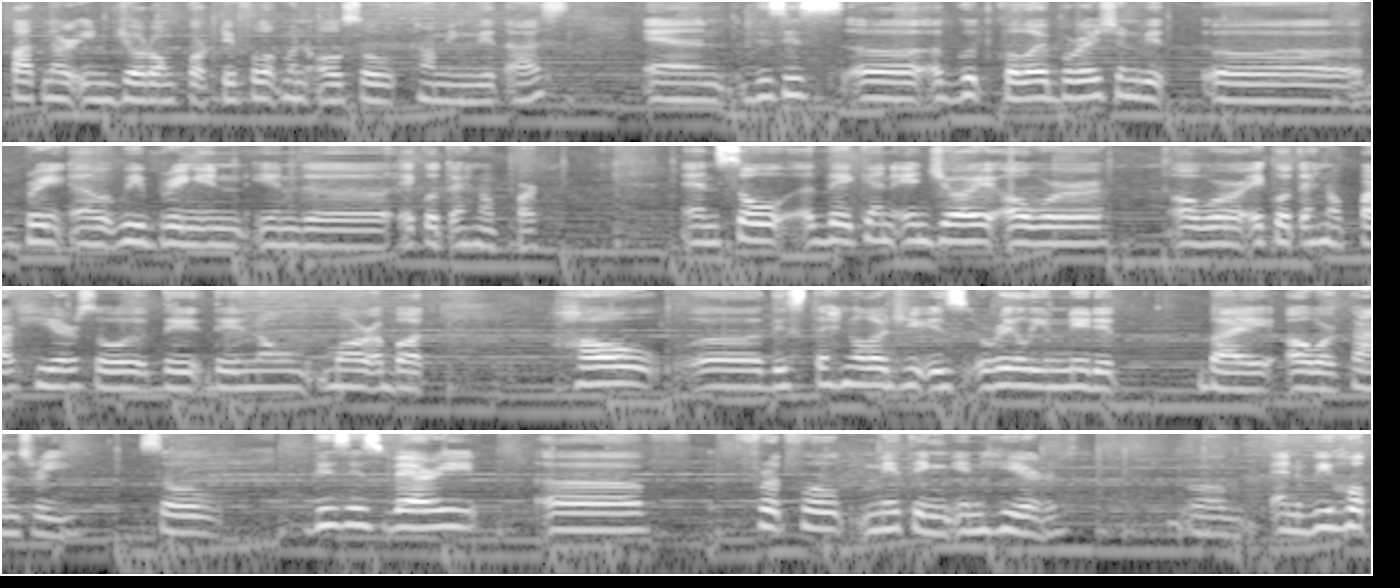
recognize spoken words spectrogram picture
partner in Jorong Port Development also coming with us. And this is a good collaboration with bring we bring in in the Eco Techno Park and so they can enjoy our our Eco Techno Park here. So they, they know more about how uh, this technology is really needed by our country. So this is very uh, fruitful meeting in here. Um, and we hope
